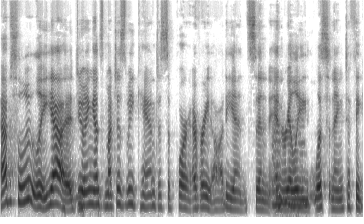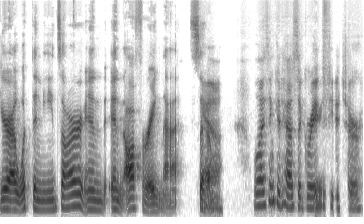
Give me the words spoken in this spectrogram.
Absolutely. Yeah. Doing as much as we can to support every audience and, mm-hmm. and really mm-hmm. listening to figure out what the needs are and, and offering that. So, yeah. Well, I think it has a great future.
